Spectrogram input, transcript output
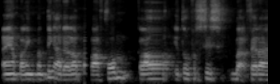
Nah, yang paling penting adalah platform cloud itu persis Mbak Vera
